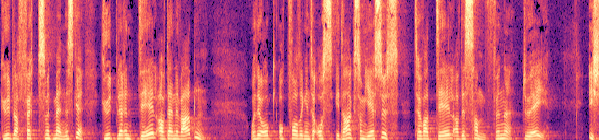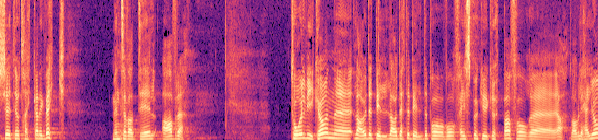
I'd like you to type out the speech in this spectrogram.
Gud blir født som et menneske. Gud blir en del av denne verden. Og Det er òg oppfordringen til oss i dag som Jesus til å være del av det samfunnet du er i. Ikke til å trekke deg vekk, men til å være del av det. Toril Vikøren eh, la, ut bild, la ut dette bildet på vår Facebook-gruppe for eh, ja, det var vel i helga,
